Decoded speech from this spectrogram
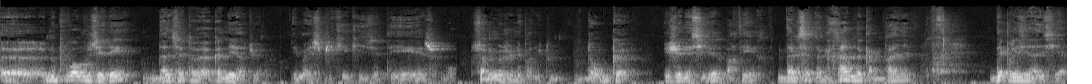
euh, nous pouvons vous aider dans cette euh, candidature. Il m'a expliqué qui ils étaient. Bon, ça ne me gênait pas du tout. Donc, euh, j'ai décidé de partir dans cette grande campagne des présidentielles.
